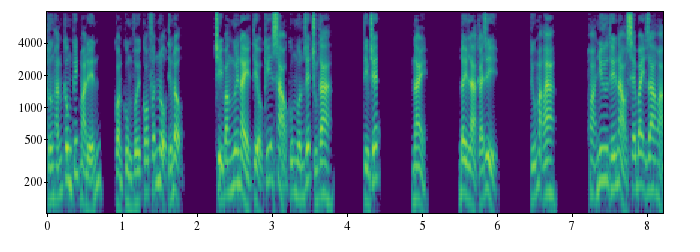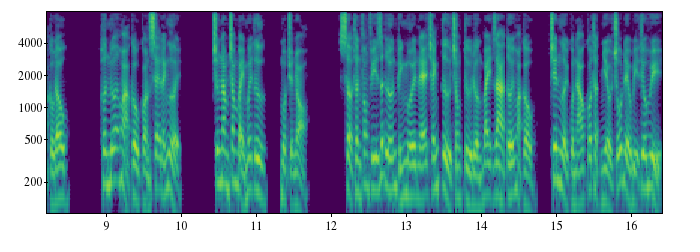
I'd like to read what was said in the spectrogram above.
hướng hắn công kích mà đến, còn cùng với có phẫn nộ tiếng động. Chỉ bằng ngươi này tiểu kỹ xảo cũng muốn giết chúng ta, tìm chết. Này, đây là cái gì? Cứu mạng a! Hỏa như thế nào sẽ bay ra hỏa cầu đâu? Hơn nữa hỏa cầu còn sẽ đánh người. Chương 574, một chuyện nhỏ. Sở Thần Phong phí rất lớn kính mới né tránh từ trong từ đường bay ra tới hỏa cầu, trên người quần áo có thật nhiều chỗ đều bị tiêu hủy,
